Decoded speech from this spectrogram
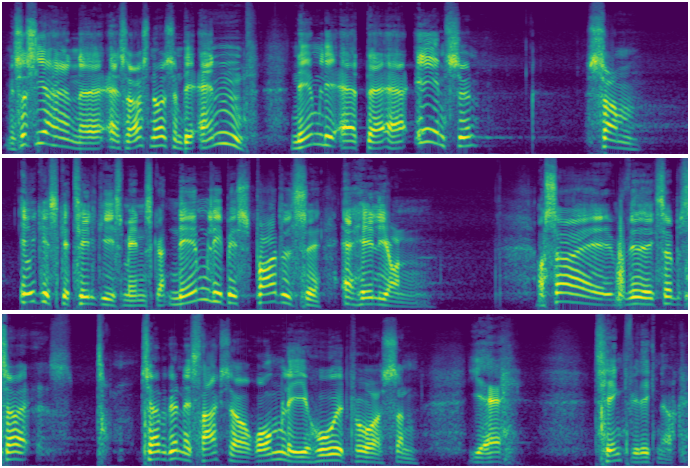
Men så siger han øh, altså også noget som det andet, nemlig at der er én synd, som ikke skal tilgives mennesker, nemlig bespottelse af heligånden. Og så, øh, ved jeg ikke, så, så, så er det straks at rumle i hovedet på os sådan, ja, tænkte vi det ikke nok.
